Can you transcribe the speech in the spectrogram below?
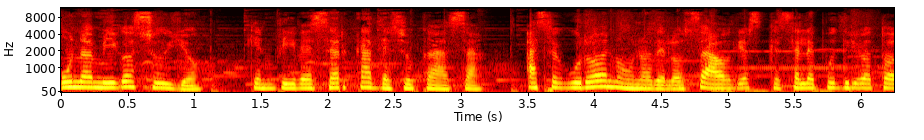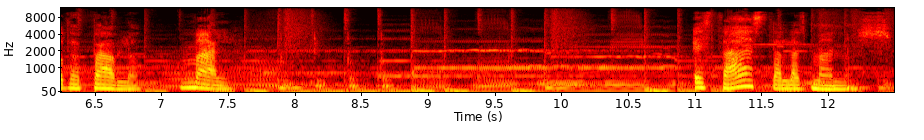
Un amigo suyo, quien vive cerca de su casa, aseguró en uno de los audios que se le pudrió todo a Pablo, mal. Está hasta las manos,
